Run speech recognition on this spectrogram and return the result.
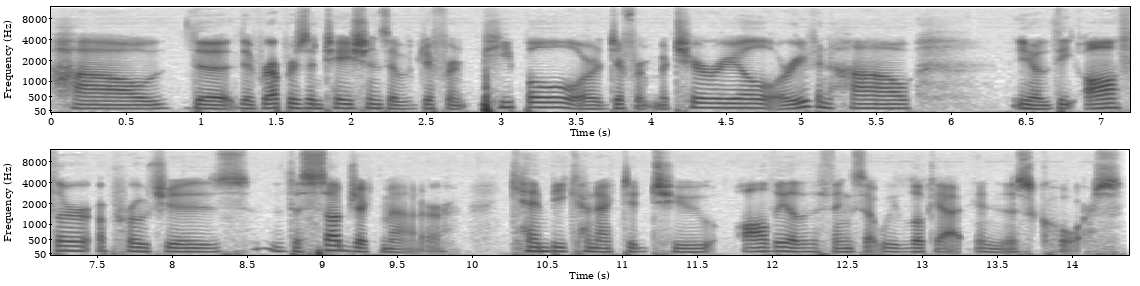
how the the representations of different people or different material, or even how you know the author approaches the subject matter can be connected to all the other things that we look at in this course.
